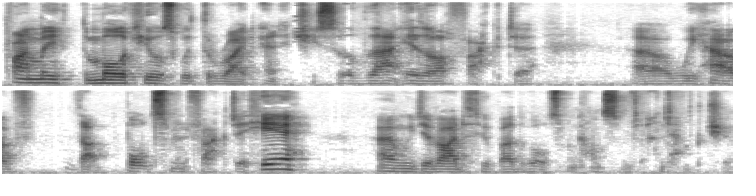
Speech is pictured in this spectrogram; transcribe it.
finally, the molecules with the right energy. So that is our factor. Uh, we have that Boltzmann factor here, and we divide it through by the Boltzmann constant and temperature.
